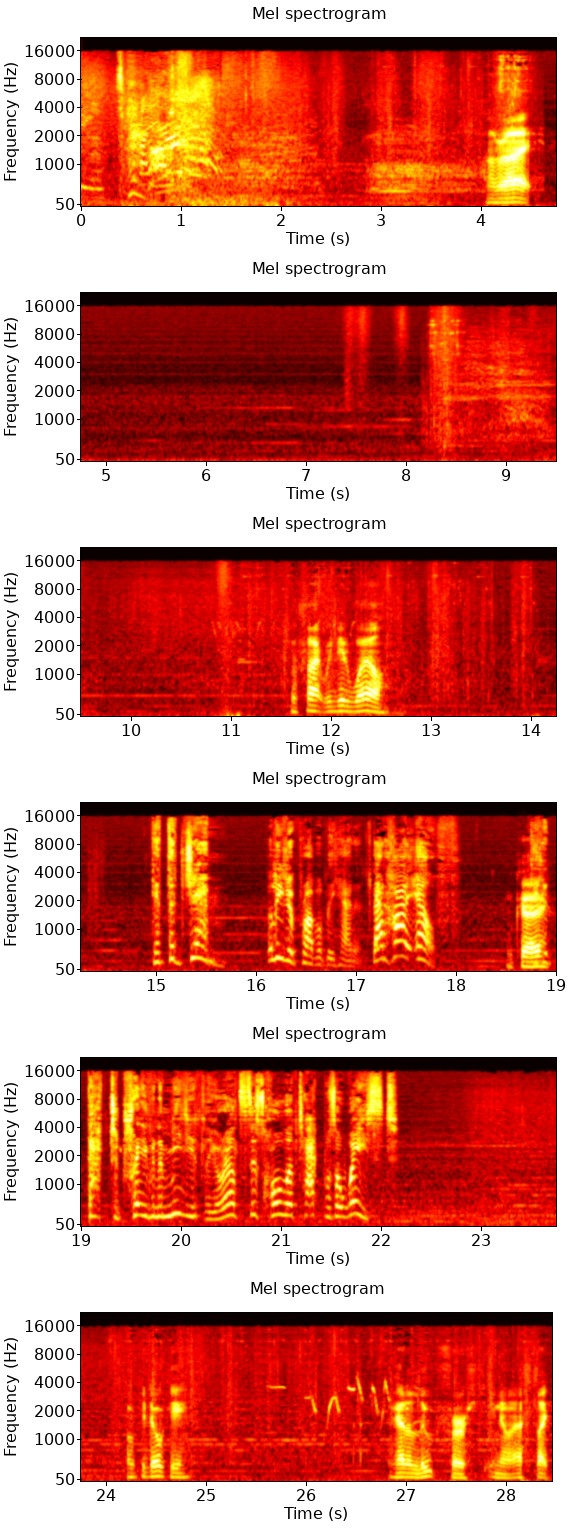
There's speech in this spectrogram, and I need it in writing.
Getting tired? All right. Looks like we did well. Get the gem. The leader probably had it. That high elf. Okay. Get it back to Traven immediately, or else this whole attack was a waste. Okie dokie. We gotta loot first, you know, that's like,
